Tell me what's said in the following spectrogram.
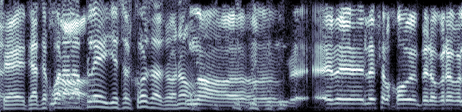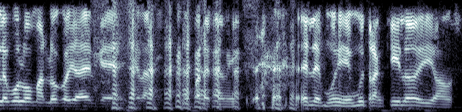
¿Te, hace jugar a la Play y esas cosas o no? No, él, es el joven, pero creo que le vuelvo más loco ya a él que, a parece a mí. él es muy, muy tranquilo y vamos.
